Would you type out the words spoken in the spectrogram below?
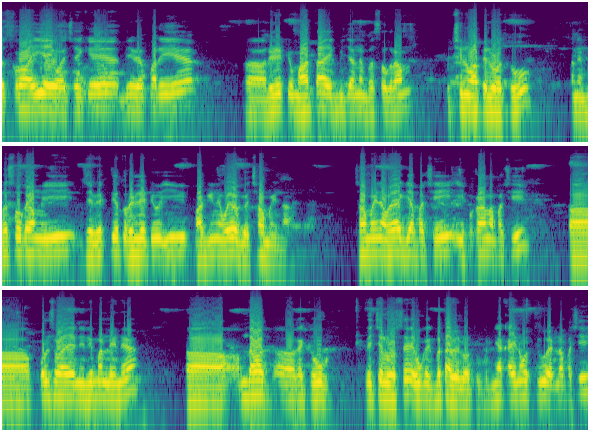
કરવા એ આવ્યા છે કે બે વેપારીએ રિલેટિવમાં હતા એકબીજાને બસો ગ્રામ ઉછીનું આપેલું હતું. અને બસો ગ્રામ એ જે વ્યક્તિ હતું રિલેટિવ એ ભાગીને વયો ગયો છ મહિના. છ મહિના વયા ગયા પછી એ પકડાના પછી પોલીસવાળાની રિમાન્ડ લઈને અમદાવાદ કંઈક એવું વેચેલું હશે, એવું કંઈક બતાવેલું હતું. પણ ત્યાં કાંઈ ન થયું, એટલે પછી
